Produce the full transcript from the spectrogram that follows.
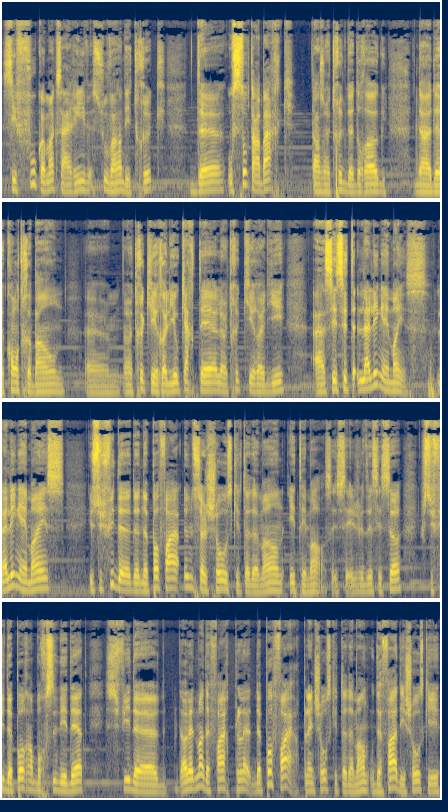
c'est fou comment que ça arrive souvent des trucs de... Aussitôt que tu embarques dans un truc de drogue, de contrebande, euh, un truc qui est relié au cartel, un truc qui est relié à... La ligne est mince. La ligne est mince. Il suffit de, ne pas faire une seule chose qu'il te demande et t'es mort. Je veux dire, c'est ça. Il suffit de pas rembourser des dettes. Il suffit de, honnêtement, de faire plein, de pas faire plein de choses qu'il te demande ou de faire des choses qui,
